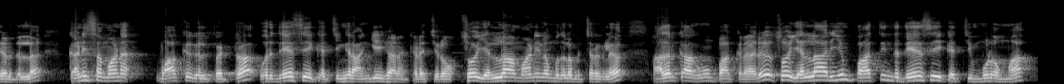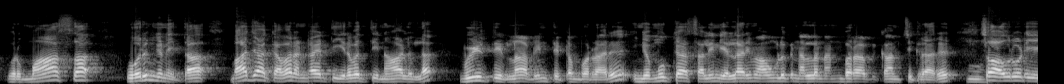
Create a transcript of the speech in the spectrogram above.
தேர்தல்ல கணிசமான வாக்குகள் பெற்றா ஒரு தேசிய கட்சிங்கிற அங்கீகாரம் கிடைச்சிரும். ஸோ எல்லா மாநில முதலமைச்சர்களையும் அதற்காகவும் பார்க்குறாரு ஸோ எல்லாரையும் பார்த்து இந்த தேசிய கட்சி மூலமா ஒரு மாசா ஒருங்கிணைத்தா பாஜகவை ரெண்டாயிரத்தி இருபத்தி நாலுல வீழ்த்திடலாம் அப்படின்னு திட்டம் போடுறாரு. இங்க மு க ஸ்டாலின் எல்லாரையுமே அவங்களுக்கு நல்ல நண்பரா அப்படி காமிச்சுக்கிறாரு. ஸோ அவருடைய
